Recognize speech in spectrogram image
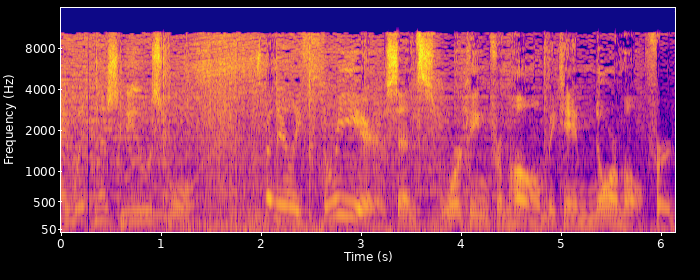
Eyewitness News 4. It's been nearly three years since working from home became normal for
